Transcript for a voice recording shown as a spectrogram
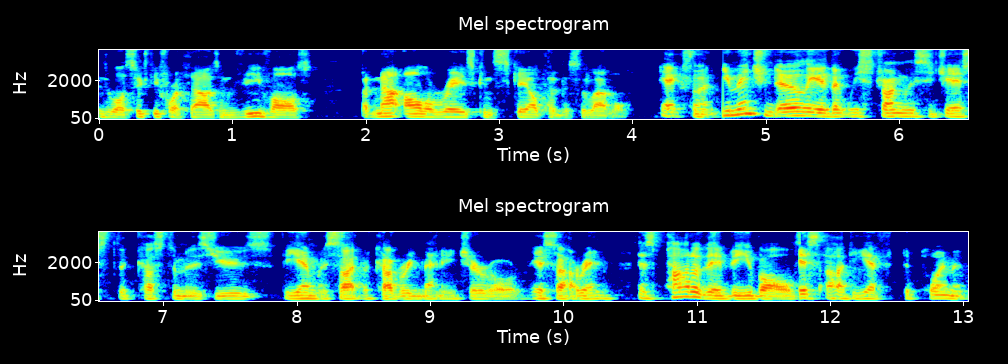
as well as 64,000 vVols, but not all arrays can scale to this level. Excellent. You mentioned earlier that we strongly suggest that customers use VMware Site Recovery Manager or SRM as part of their vVols SRDF deployment.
